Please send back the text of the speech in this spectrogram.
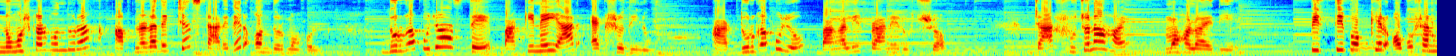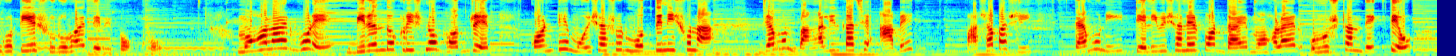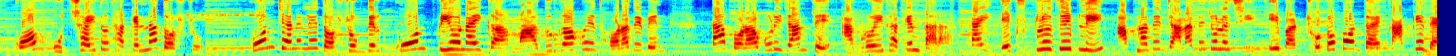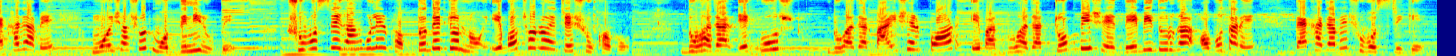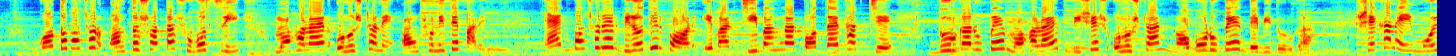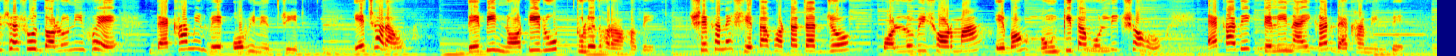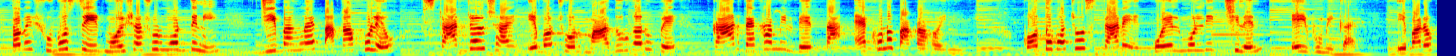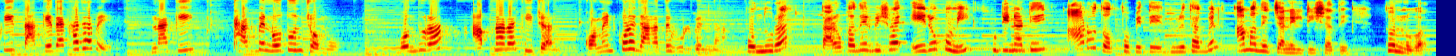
নমস্কার বন্ধুরা, আপনারা দেখছেন স্টারেদের অন্দরমহল। দুর্গাপুজো আসতে বাকি নেই আর একশো দিনও। আর দুর্গাপুজো বাঙালির প্রাণের উৎসব। যার সূচনা হয় মহালয় দিয়ে। পিতৃপক্ষের অবসান ঘটিয়ে শুরু হয় দেবীপক্ষ। মহালয়ের ভোরে বীরেন্দ্র কৃষ্ণ ভদ্রের কণ্ঠে মহিষাসুর মর্দিনী শোনা যেমন বাঙালির কাছে আবেগ, পাশাপাশি তেমনি টেলিভিশনের পর্দায় মহালয়ের অনুষ্ঠান দেখতেও কম উৎসাহিত থাকেন না দর্শক। কোন চ্যানেলে দর্শকদের কোন প্রিয় নায়িকা মা দুর্গা হয়ে ধরা দেবেন, তা বরাবরই জানতে আগ্রহী থাকেন তারা। তাই এক্সক্লুসিভলি আপনাদের জানাতে চলেছি, এবার ছোট পর্দায় কাকে দেখা যাবে মহিষাসুর মদ্দিনী রূপে। শুভশ্রী গাঙ্গুলির ভক্তদের জন্য এবছর রয়েছে সুখবর। দু হাজার একুশ দু হাজার বাইশের পর, এবার দু হাজার চব্বিশে দেবী দুর্গা অবতারে দেখা যাবে শুভশ্রীকে। গত বছর অন্তঃসত্ত্বা শুভশ্রী মহালয়ের অনুষ্ঠানে অংশ নিতে পারেননি। এক বছরের বিরতির পর এবার জি বাংলার পর্দায় থাকছে দুর্গারূপে মহালয়ের বিশেষ অনুষ্ঠান নবরূপে দেবী দুর্গা। সেখানেই মহিষাসুর দলনী হয়ে দেখা মিলবে অভিনেত্রীর। এছাড়াও দেবীর নটি রূপ তুলে ধরা হবে। সেখানে শ্বেতা ভট্টাচার্য, পল্লবী শর্মা এবং অঙ্কিতা মল্লিক সহ একাধিক টেলিনায়িকার দেখা মিলবে। তবে শুভশ্রীর মহিষাসুর মর্দিনী জি বাংলায় পাকা হলেও স্টার জলসায় এবছর মা দুর্গা রূপে কার দেখা মিলবে তা এখনও পাকা হয়নি। গত বছর স্টারে কোয়েল মল্লিক ছিলেন এই ভূমিকায়। এবারও কি তাকে দেখা যাবে? নাকি থাকবে নতুন চমক? বন্ধুরা, আপনারা কি চান? কমেন্ট করে জানাতে ভুলবেন না। বন্ধুরা, তারকাদের বিষয় এইরকমই, খুঁটিনাটি আরও তথ্য পেতে জুড়ে থাকবেন আমাদের চ্যানেলটির সাথে। ধন্যবাদ।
